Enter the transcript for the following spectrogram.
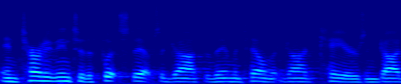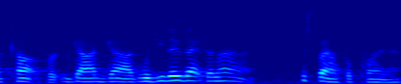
and turn it into the footsteps of God for them and tell them that God cares and God comfort and God guides. Would you do that tonight? Let's bow for prayer.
